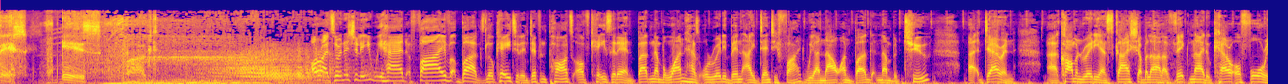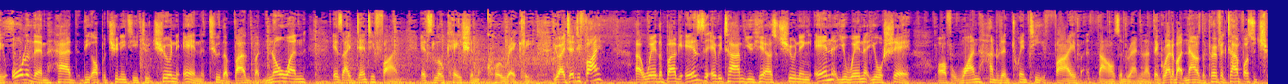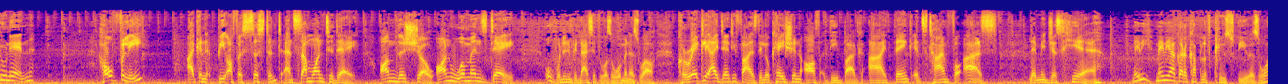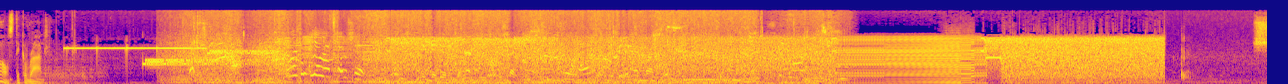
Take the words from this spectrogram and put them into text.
This is Bugged. All right, so initially we had five bugs located in different parts of KZN. Bug number one has already been identified. We are now on bug number two. Uh, Darren, uh, Carmen Reddy, and Sky Shabalala, Vic Naidoo, Carol Ofori, all of them had the opportunity to tune in to the bug, but no one is identifying its location correctly. You identify uh, where the bug is. Every time you hear us tuning in, you win your share of 125,000 Rand. And I think right about now is the perfect time for us to tune in. Hopefully, I can be of assistant and someone today on the show on Women's Day. Oh, wouldn't it be nice if it was a woman as well? Correctly identifies the location of the bug. I think it's time for us. Let me just hear. Maybe, maybe I got a couple of clues for you as well. Stick around.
